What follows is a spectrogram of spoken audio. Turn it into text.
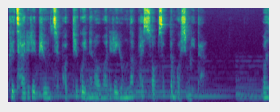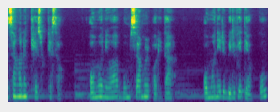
그 자리를 비운 채 버티고 있는 어머니를 용납할 수 없었던 것입니다. 원상아는 계속해서 어머니와 몸싸움을 벌이다 어머니를 밀게 되었고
